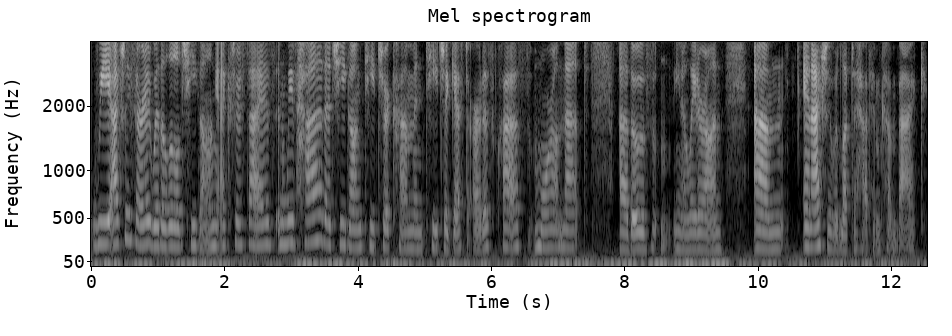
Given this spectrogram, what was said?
we actually started with a little Qigong exercise. And we've had a Qigong teacher come and teach a guest artist class. More on that, uh, those, you know, later on. Um, and I actually would love to have him come back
